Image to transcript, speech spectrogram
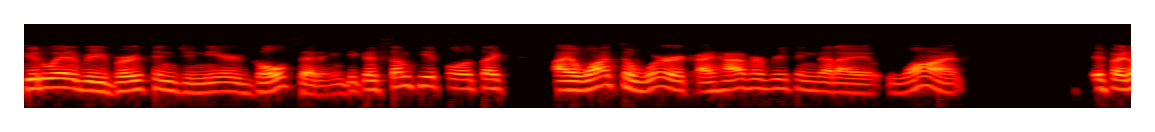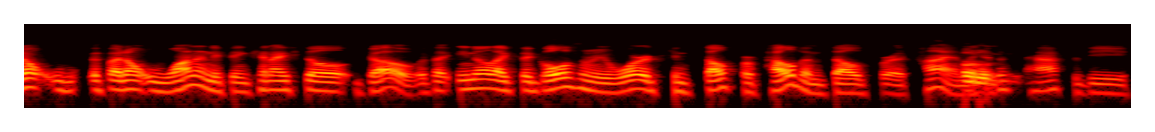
good way to reverse engineer goal setting because some people it's like I want to work, I have everything that I want. If I don't if I don't want anything, can I still go? It's like you know, like the goals and rewards can self-propel themselves for a time. Like it doesn't have to be,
